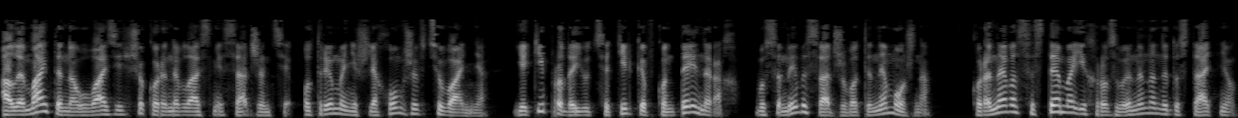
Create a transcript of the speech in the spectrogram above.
Але майте на увазі, що кореневласні саджанці отримані шляхом живцювання які продаються тільки в контейнерах, восени висаджувати не можна. Коренева система їх розвинена недостатньо,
